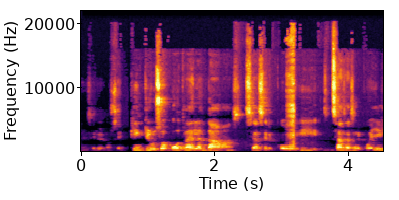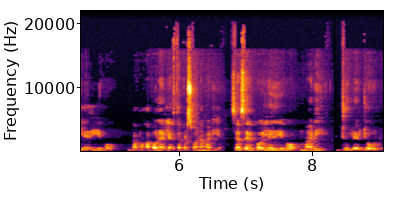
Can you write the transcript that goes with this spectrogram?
en serio no sé. Que incluso otra de las damas se acercó y, o sea, se acercó ella y le dijo, vamos a ponerle a esta persona María. Se acercó y le dijo, Mari, yo, le, yo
